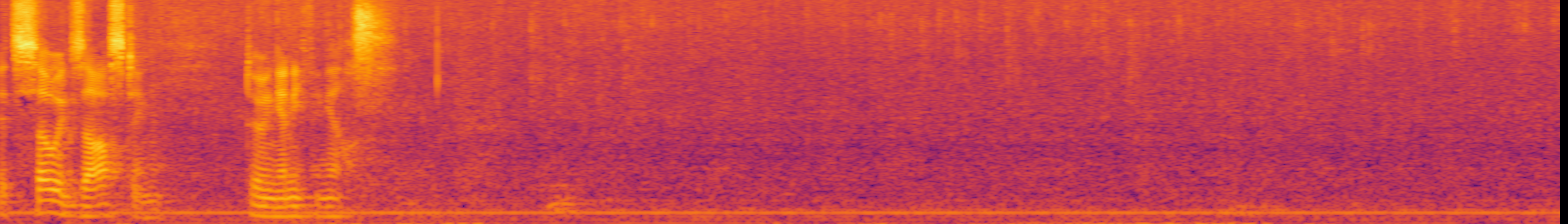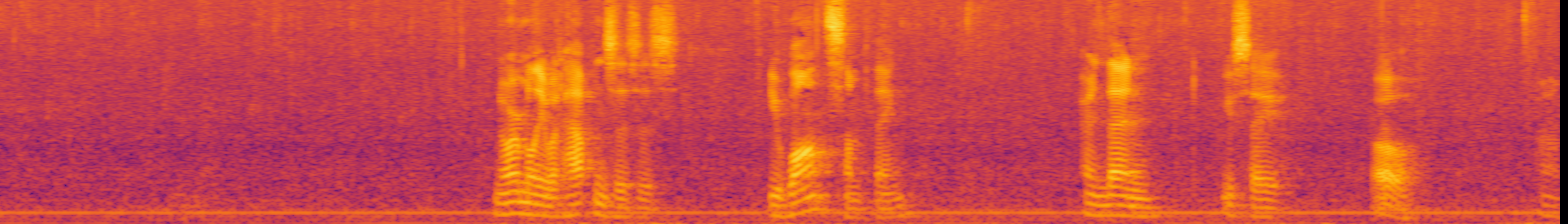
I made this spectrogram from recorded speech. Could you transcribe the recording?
It's so exhausting doing anything else. Normally what happens is, is you want something and then you say, oh, um,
